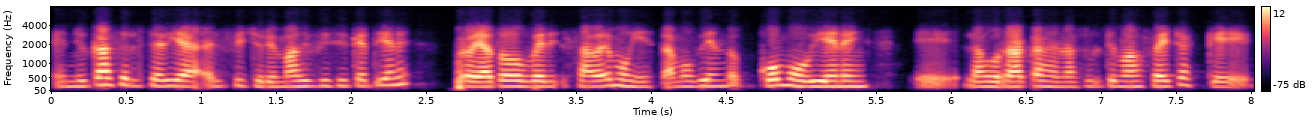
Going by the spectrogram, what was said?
En Newcastle sería el feature más difícil que tiene, pero ya todos sabemos y estamos viendo cómo vienen eh, las hurracas en las últimas fechas que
